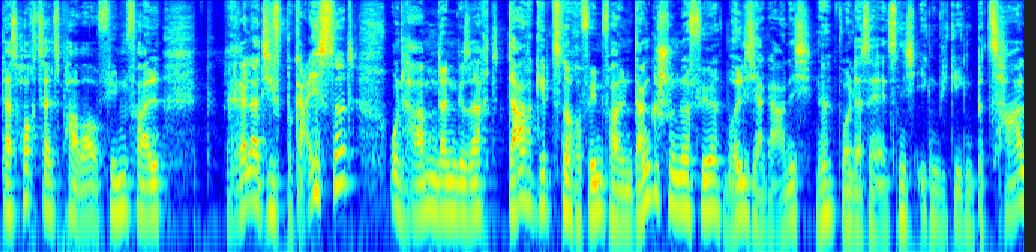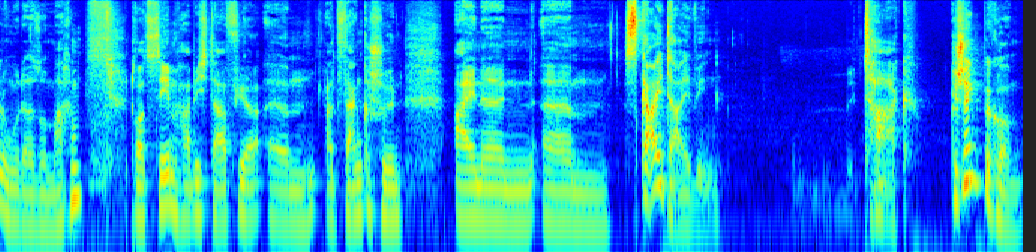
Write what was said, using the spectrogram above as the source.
Das Hochzeitspaar war auf jeden Fall relativ begeistert und haben dann gesagt, da gibt es noch auf jeden Fall ein Dankeschön dafür. Wollte ich ja gar nicht, ne? wollte das ja jetzt nicht irgendwie gegen Bezahlung oder so machen. Trotzdem habe ich dafür ähm, als Dankeschön einen ähm, Skydiving-Tag geschenkt bekommen.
